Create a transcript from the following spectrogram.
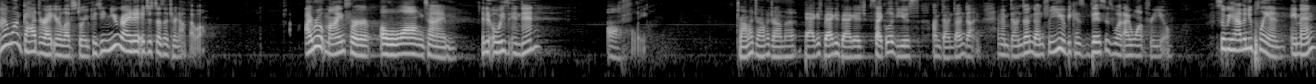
I want God to write your love story, because when you write it, it just doesn't turn out that well. I wrote mine for a long time, and it always ended awfully. Drama, drama, drama, baggage, baggage, baggage, cycle of use. I'm done, done, done. And I'm done, done, done for you because this is what I want for you. So we have a new plan. Amen?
